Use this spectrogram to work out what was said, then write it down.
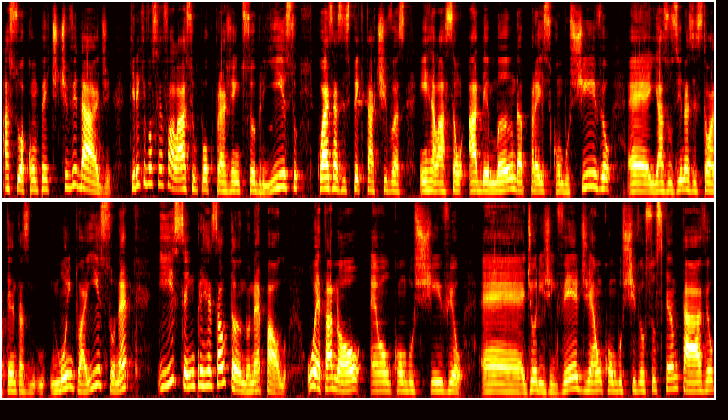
a sua competitividade. Queria que você falasse um pouco para a gente sobre isso, quais as expectativas em relação à demanda para esse combustível, é, e as usinas estão atentas muito a isso, né? E sempre ressaltando, né, Paulo? O etanol é um combustível é, de origem verde, é um combustível sustentável,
